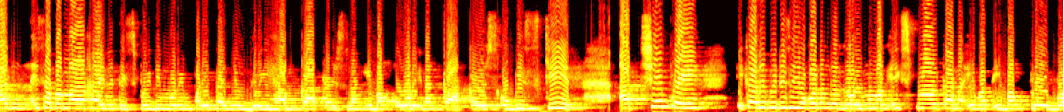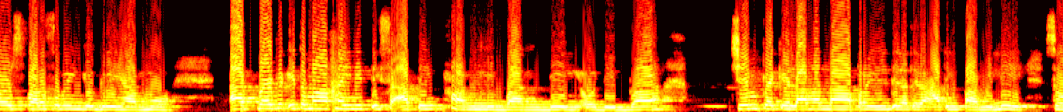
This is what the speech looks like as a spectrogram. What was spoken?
At isa pa mga kainitics, pwede mo rin palitan yung Graham crackers ng ibang uri ng crackers o biscuit. At syempre, ikaw din pwede sa'yo kung anong gagawin mo. Mag-explore ka ng iba't ibang flavors para sa mango Graham mo. At perfect ito mga kainitics sa ating family bonding. O, di ba? Siyempre, kailangan na priority natin ang ating family. So,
